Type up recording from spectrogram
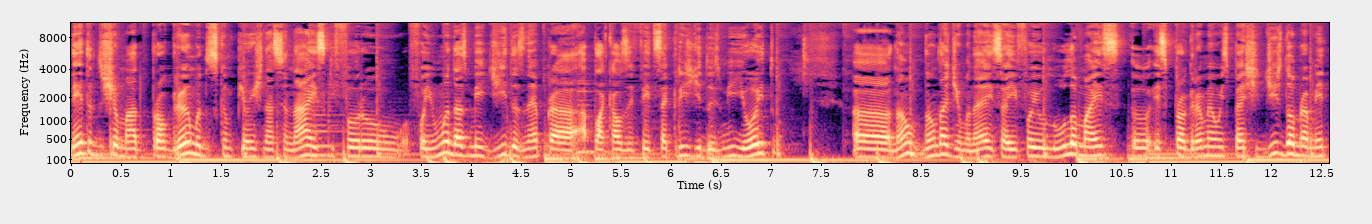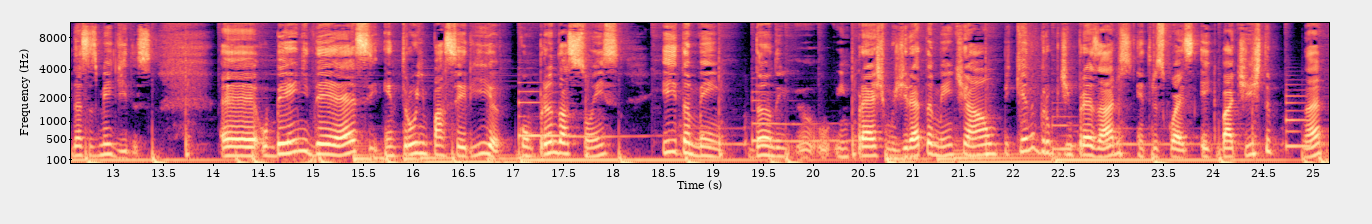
dentro do chamado Programa dos Campeões Nacionais, que foram, foi uma das medidas né, para aplacar os efeitos da crise de 2008, uh, ah, não, não da Dilma, né? Isso aí foi o Lula, mas uh, esse programa é uma espécie de desdobramento dessas medidas. É, o BNDES entrou em parceria comprando ações e também dando empréstimos diretamente a um pequeno grupo de empresários, entre os quais Eike Batista, né?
